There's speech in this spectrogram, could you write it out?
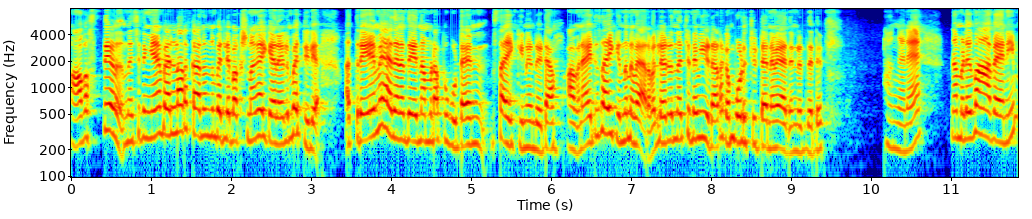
അവസ്ഥയാണ്. എന്ന് വെച്ചിട്ടുണ്ടെങ്കിൽ വെള്ളം ഇറക്കാനൊന്നും പറ്റില്ല ഭക്ഷണം കഴിക്കാനായാലും പറ്റില്ല. അത്രയും വേദന ദേ നമ്മുടെ അപ്പുകൂട്ടൻ സഹിക്കുന്നുണ്ട് കേട്ടോ. അവനായിട്ട് സഹിക്കുന്നുണ്ട്. വേറെ വല്ലവരും എന്ന് വെച്ചിട്ടുണ്ടെങ്കിൽ വീടടക്കം പൊളിച്ചിട്ട് തന്നെ വേദന എടുത്തിട്ട്. അങ്ങനെ നമ്മൾ വാവേനയും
